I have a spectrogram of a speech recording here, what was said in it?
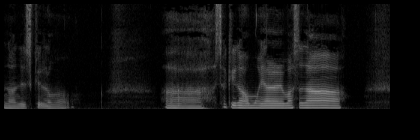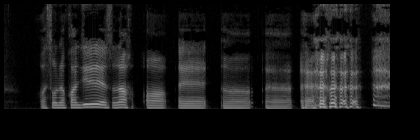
なんですけども。ああ、先が思いやられますなあ、そんな感じですな。あえー、うん、えー、えー、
